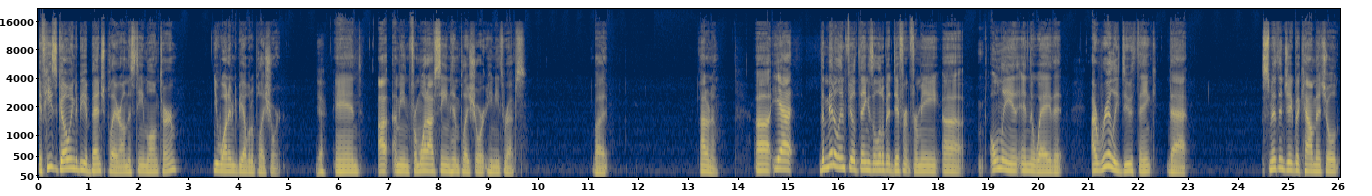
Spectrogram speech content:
if he's going to be a bench player on this team long term, you want him to be able to play short. Yeah. And I I mean from what I've seen him play short, he needs reps. But I don't know. Uh yeah, the middle infield thing is a little bit different for me. Uh only in, in the way that I really do think that Smith-Njigba, Cal Mitchell,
